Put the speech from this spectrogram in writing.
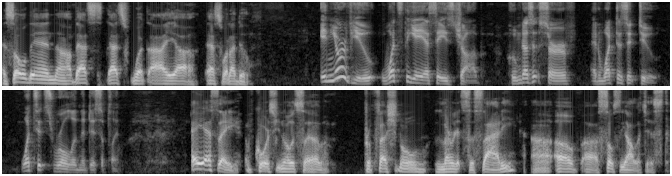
And so then uh, that's that's what I uh, that's what I do. In your view, what's the ASA's job? Whom does it serve and what does it do? What's its role in the discipline? ASA, of course, you know, it's a professional learned society uh, of uh, sociologists.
